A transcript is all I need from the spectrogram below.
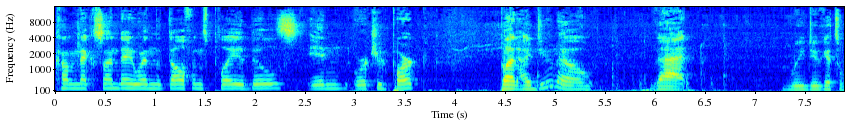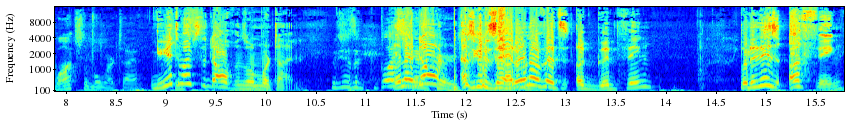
come next Sunday when the Dolphins play the Bills in Orchard Park. But I do know that we do get to watch them one more time. You get to watch the Dolphins one more time. which is a blessing And I and, don't. curse. I was gonna say I don't know if that's a good thing, but it is a thing.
